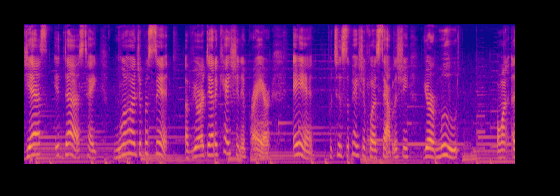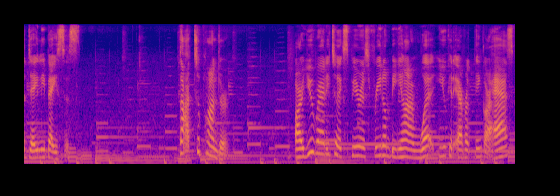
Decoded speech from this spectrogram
Yes, it does take 100% of your dedication in prayer and participation for establishing your mood on a daily basis. Thought to ponder Are you ready to experience freedom beyond what you could ever think or ask?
